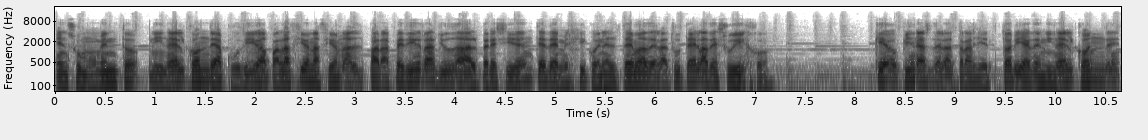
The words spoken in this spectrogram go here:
En su momento, Ninel Conde acudió a Palacio Nacional para pedir ayuda al presidente de México en el tema de la tutela de su hijo. ¿Qué opinas de la trayectoria de Ninel Conde?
